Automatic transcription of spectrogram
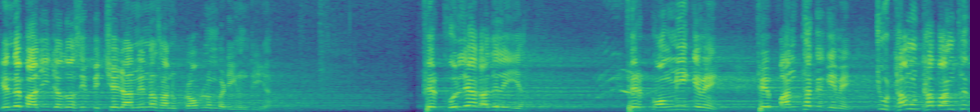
ਕਹਿੰਦੇ ਬਾਜੀ ਜਦੋਂ ਅਸੀਂ ਪਿੱਛੇ ਜਾਂਦੇ ਨਾ, ਸਾਨੂੰ ਪ੍ਰੋਬਲਮ ਬੜੀ ਹੁੰਦੀ ਆ। ਫਿਰ ਖੋਲਿਆ ਕਦੇ ਲਈ ਆ? ਫਿਰ ਕੌਮੀ ਕਿਵੇਂ? ਫਿਰ ਪੰਥਕ ਕਿਵੇਂ? ਝੂਠਾ ਮੁੱਠਾ ਪੰਥਕ?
